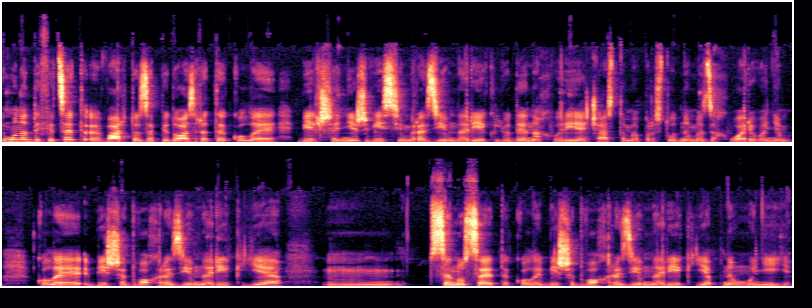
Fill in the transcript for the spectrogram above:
Імунодефіцит е, варто запідозрити, коли більше ніж 8 разів на рік людина хворіє частими простудними захворюваннями, коли більше двох разів на рік є синусити, коли більше двох разів на рік є пневмонії.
